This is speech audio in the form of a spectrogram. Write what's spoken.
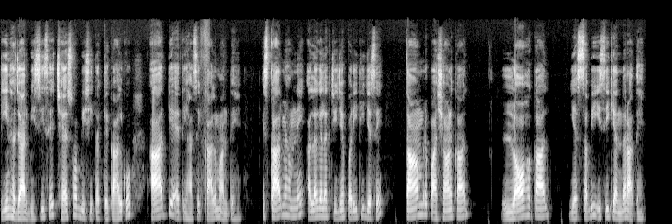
तीन हज़ार बीसी से छः सौ बीसी तक के काल को आद्य ऐतिहासिक काल मानते हैं। इस काल में हमने अलग अलग चीज़ें पढ़ी थी, जैसे ताम्र पाषाण काल, लौह काल, यह सभी इसी के अंदर आते हैं।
